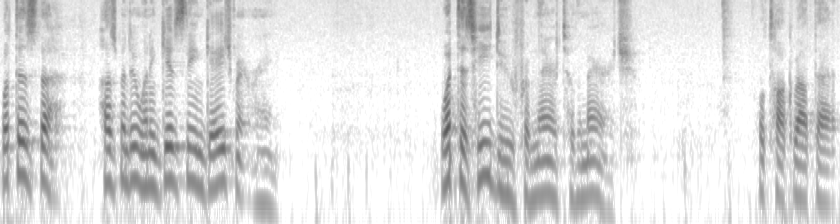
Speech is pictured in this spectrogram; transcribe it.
What does the husband do when he gives the engagement ring? What does he do from there till the marriage? We'll talk about that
